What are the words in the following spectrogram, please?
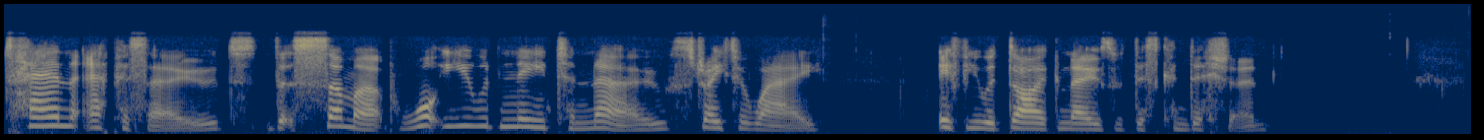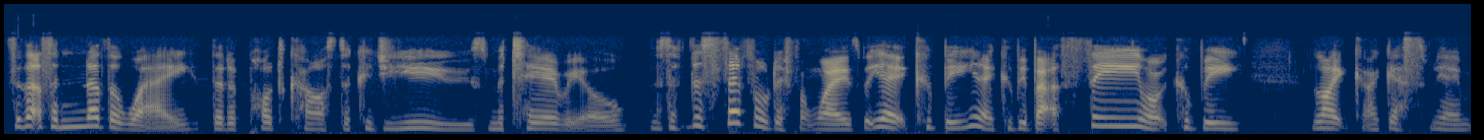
10 episodes that sum up what you would need to know straight away if you were diagnosed with this condition. So that's another way that a podcaster could use material. There's, a, there's several different ways, but yeah, it could be you know it could be about a theme, or it could be like I guess you know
